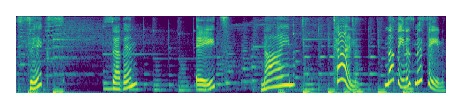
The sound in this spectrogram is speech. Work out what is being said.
six, seven, eight, nine, ten. Nothing is missing.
